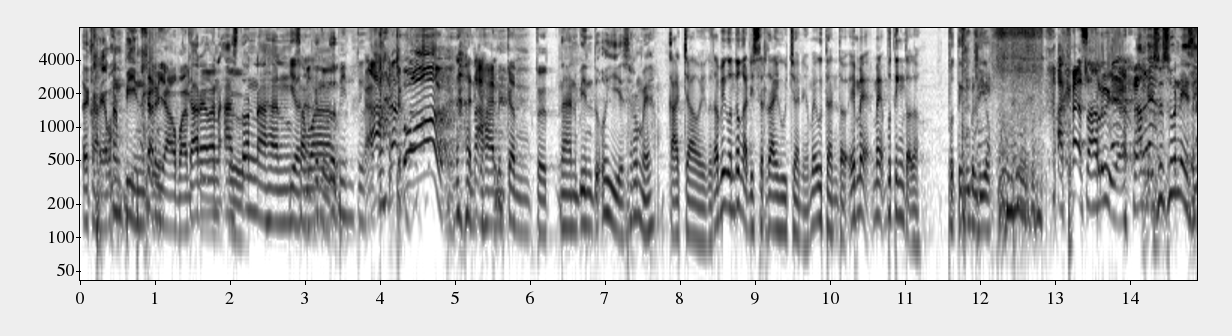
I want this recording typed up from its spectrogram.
eh karyawan pintu Karyawan karyawan pintu. Aston nahan Iya, sama nahan kentut pintu. Aduh. Nahan kentut. nahan pintu oh iya serem ya Kacau iku. Tapi untung gak disertai hujan ya. Mek udan to. Eh mek mek puting to to. Puting beliung Agak saru ya. ambil susune sih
